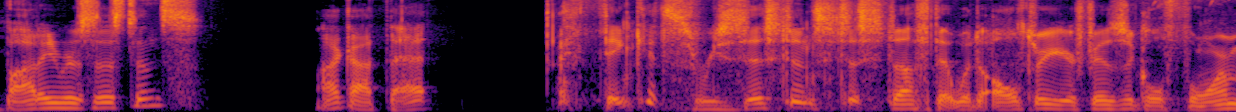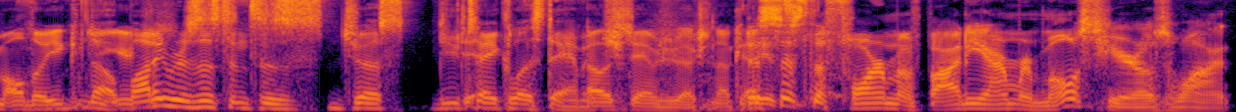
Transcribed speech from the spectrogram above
Body resistance? I got that. I think it's resistance to stuff that would alter your physical form. Although you can No, body just- resistance is just you take less damage. Oh, it's damage. damage reduction. Okay. This is the form of body armor most heroes want.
